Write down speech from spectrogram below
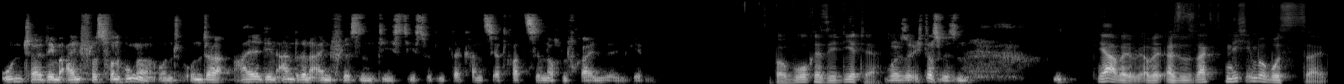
unter dem Einfluss von Hunger und unter all den anderen Einflüssen, die es, die es so gibt. Da kann es ja trotzdem noch einen freien Willen geben. Aber wo residiert er? Woher soll ich das wissen? Ja, aber, aber also du sagst nicht im Bewusstsein.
